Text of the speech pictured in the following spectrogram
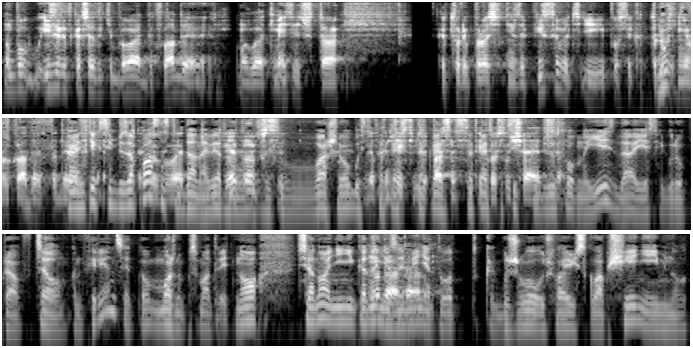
ну изредка все-таки бывают доклады. Могу отметить, что которые просят не записывать и после которых ну, не выкладывают PDF. В контексте безопасности, да, наверное, Редко, в вашей области да, такая, в такая, безопасности такая, такая специфика, случается. безусловно, есть, да, если я говорю про в целом конференции, то можно посмотреть, но все равно они никогда ну, не да, заменят да. вот как бы живого человеческого общения, именно вот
